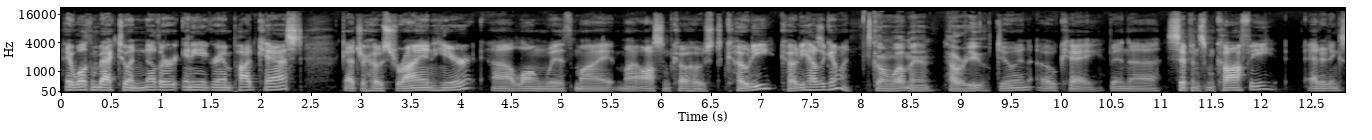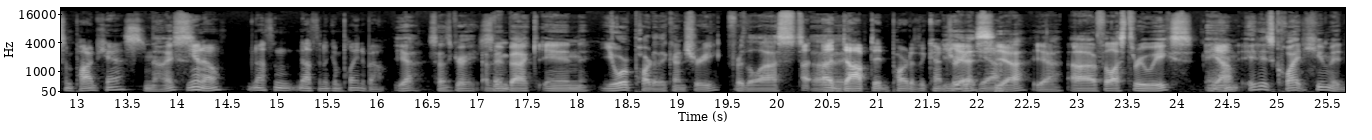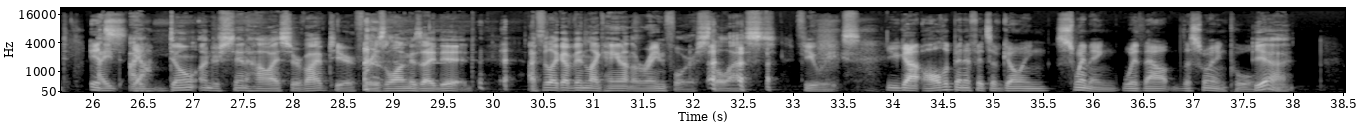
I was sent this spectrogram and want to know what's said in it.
Hey, welcome back to another Enneagram podcast. Got your host Ryan here, uh, along with my my awesome co-host Cody. Cody, how's it going? It's going well, man. How are you? Doing okay. Been uh, sipping some coffee, editing some podcasts. Nice. You know, nothing nothing to complain about. Yeah, sounds great. I've been back in your part of the country for the last uh, adopted part of the country. Yes, yeah, yeah, yeah. Uh, for the last three weeks, and yeah. it is quite humid. It's, I, yeah. I don't understand how I survived here for as long as I did. I feel like I've been like hanging out in the rainforest the last few weeks. You got all the benefits of going swimming without the swimming pool. Yeah.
